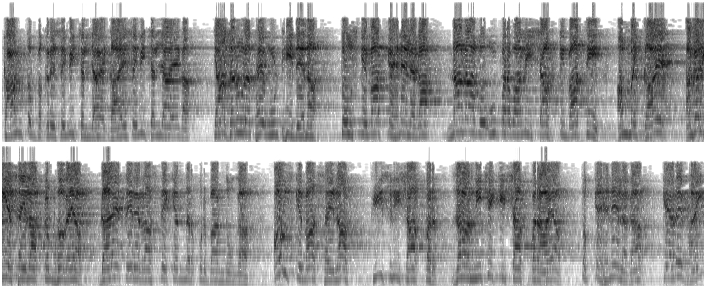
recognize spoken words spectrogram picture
کام تو بکرے سے بھی چل جائے، گائے سے بھی چل جائے گا۔ کیا ضرورت ہے اونٹ ہی دینا؟ تو اس کے بعد کہنے لگا، نانا وہ اوپر والی شاخ کی بات تھی، اب میں گائے اگر یہ سیلاب کم ہو گیا، گائے تیرے راستے کے اندر قربان دوں گا۔ اور اس کے بعد سیلاب تیسری شاخ پر، ذرا نیچے کی شاخ پر آیا تو کہنے لگا کہ ارے بھائی،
